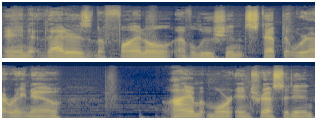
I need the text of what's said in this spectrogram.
and that is the final evolution step that we're at right now. I'm more interested in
